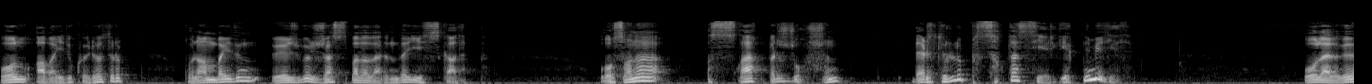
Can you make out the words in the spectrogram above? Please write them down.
Ол абайды көре отырып құнанбайдың өзге жас балаларын да еске алып осыны ысқақ бір жоқшын біртүрлі пысық та сергек неме? деді. Ол әлгі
